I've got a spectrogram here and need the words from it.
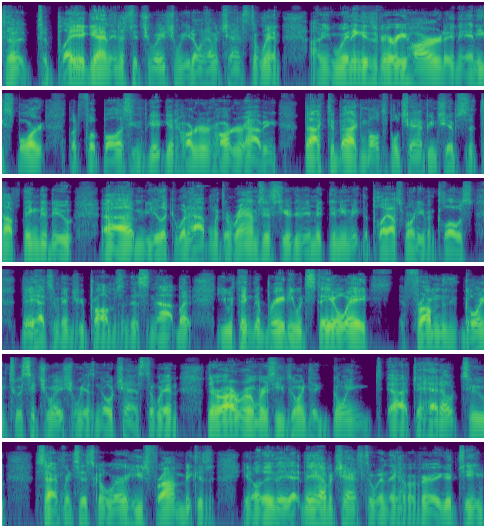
to to play again in a situation where you don't have a chance to win. I mean, winning is very hard in any sport, but football it seems to get, get harder and harder. Having back to back multiple championships is a tough thing to do. Um, you look at what happened with the Rams this year; they didn't, didn't even make the playoffs, weren't even close. They had some injury problems and this and that. But you would think that Brady would stay away from going to a situation where he has no chance to win. There are rumors he's going to going uh, to head out to San Francisco, where he's from, because you know they, they they have a chance to win. They have a very good team,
